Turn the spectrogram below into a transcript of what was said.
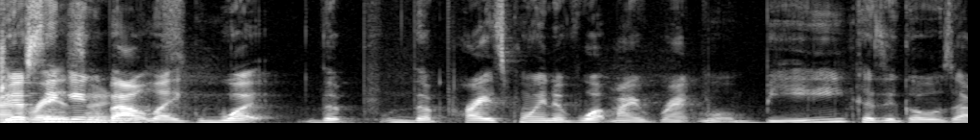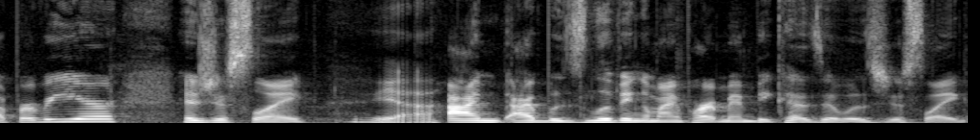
just thinking raising. about like what the the price point of what my rent will be because it goes up every year is just like yeah, I'm I was living in my apartment because it was just like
